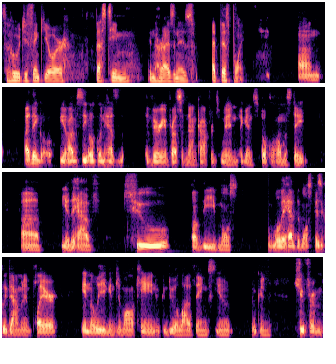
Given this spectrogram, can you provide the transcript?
So who would you think your best team in the horizon is at this point? Um, I think you know obviously Oakland has a very impressive non-conference win against Oklahoma State. Uh, you know they have two of the most well they have the most physically dominant player in the league in Jamal Cain, who can do a lot of things, you know, who can shoot from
